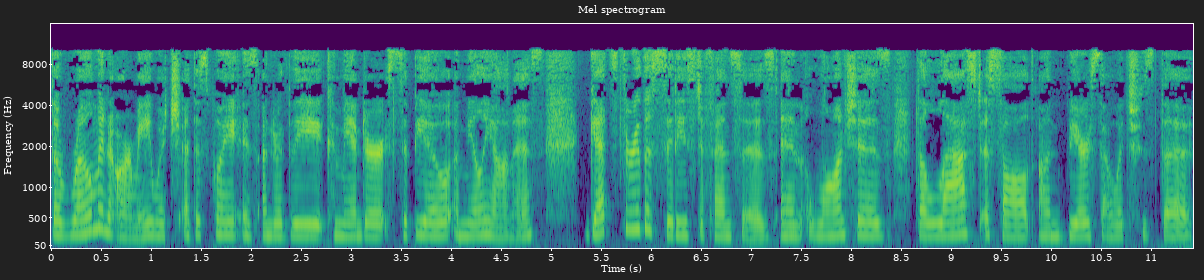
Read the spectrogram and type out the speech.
the Roman army, which at this point is under the commander Scipio Aemilianus, gets through the city's defenses and launches the last assault on Byrsa, which is the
